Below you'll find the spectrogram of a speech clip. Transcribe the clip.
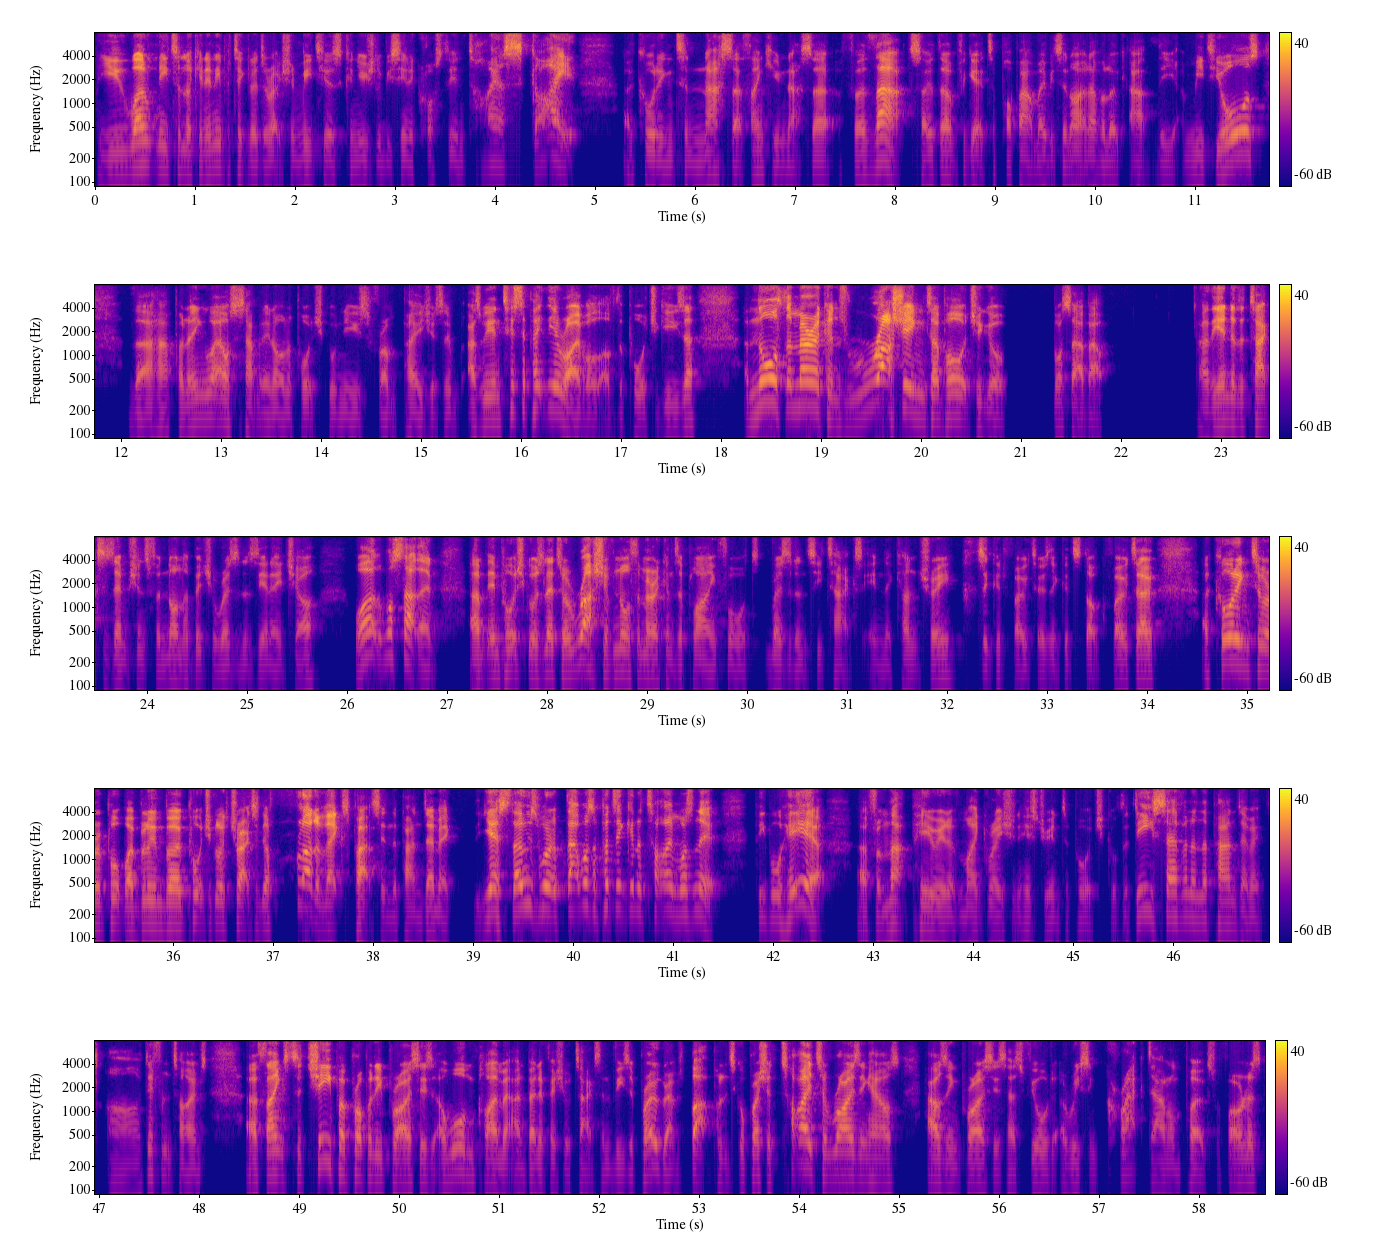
You won't need to look in any particular direction. Meteors can usually be seen across the entire sky, according to NASA. Thank you, NASA, for that. So don't forget to pop out maybe tonight and have a look at the meteors that are happening. What else is happening on the Portugal news front pages as we anticipate the arrival of the Portuguesa? North Americans rushing to Portugal. What's that about? Uh, the end of the tax exemptions for non-habitual residents, the NHR. What? What's that then? Um, in Portugal has led to a rush of North Americans applying for residency tax in the country. It's a good photo, isn't it? Good stock photo. According to a report by Bloomberg, Portugal attracted a flood of expats in the pandemic. Yes, those were that was a particular time, wasn't it? People here uh, from that period of migration history into Portugal. The D7 and the pandemic are oh, different times, uh, thanks to cheaper property prices, a warm climate, and beneficial tax and visa programs. But political pressure tied to rising house housing prices has fueled a recent crackdown on perks for foreigners.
